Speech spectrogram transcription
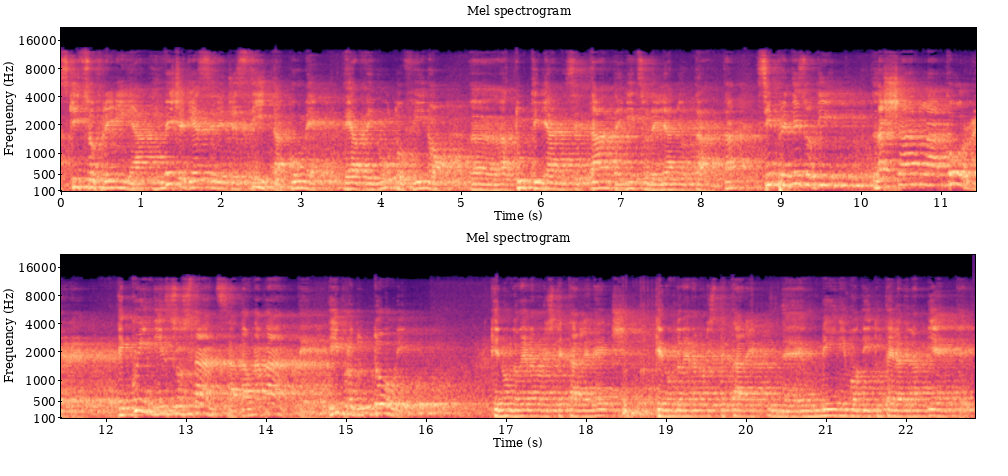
schizofrenia invece di essere gestita come è avvenuto fino eh, a tutti gli anni 70, inizio degli anni 80, si è preteso di lasciarla correre. E quindi in sostanza da una parte i produttori che non dovevano rispettare le leggi, che non dovevano rispettare eh, un minimo di tutela dell'ambiente,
